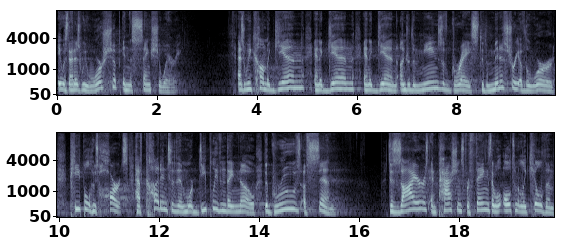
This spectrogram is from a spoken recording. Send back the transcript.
it was that as we worship in the sanctuary, as we come again and again and again under the means of grace through the ministry of the word, people whose hearts have cut into them more deeply than they know the grooves of sin, desires and passions for things that will ultimately kill them,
